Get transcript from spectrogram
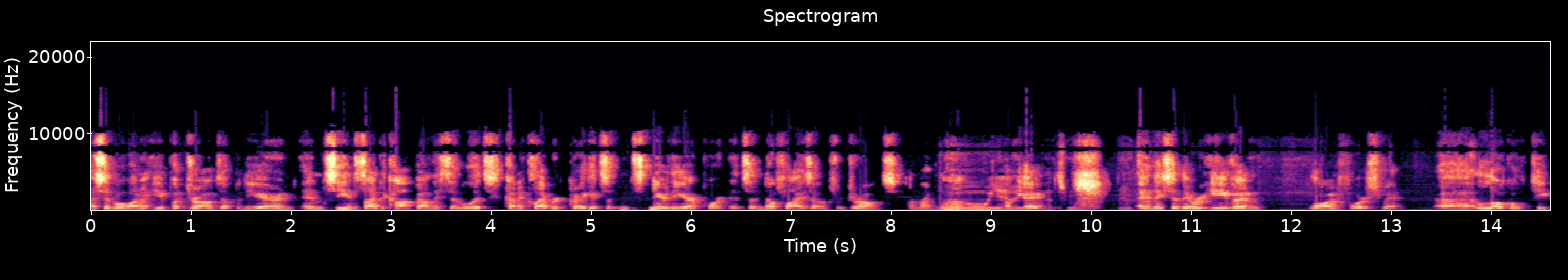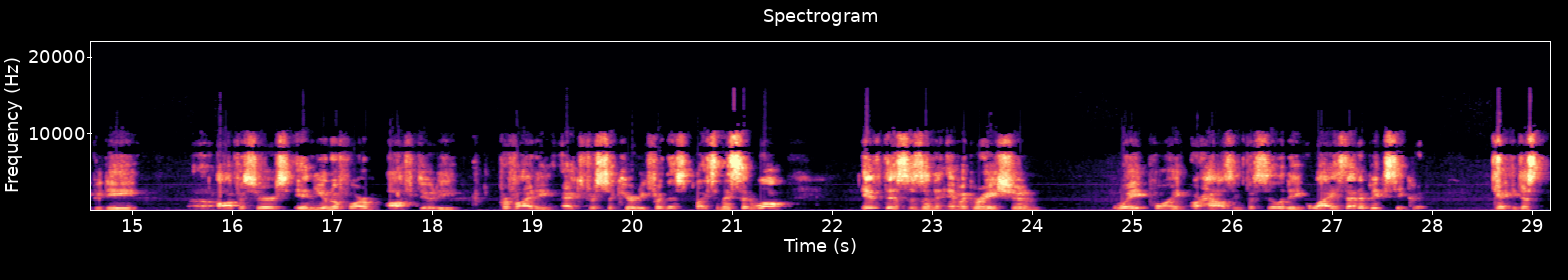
I said, well, why don't you put drones up in the air and, and see inside the compound? They said, well, it's kind of clever, Craig. It's, it's near the airport. It's a no-fly zone for drones. I'm like, oh yeah, okay. yeah, that's smart. Yep. And they said there were even law enforcement, uh, local TPD uh, officers in uniform, off duty, providing extra security for this place. And they said, well, if this is an immigration waypoint or housing facility, why is that a big secret? Can't you just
